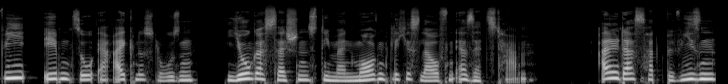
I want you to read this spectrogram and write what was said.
wie ebenso ereignislosen Yoga-Sessions, die mein morgendliches Laufen ersetzt haben. All das hat bewiesen,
